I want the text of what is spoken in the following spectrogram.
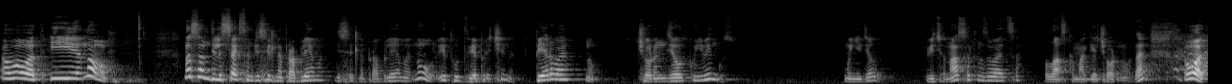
Вот, и, ну, на самом деле с сексом действительно проблемы, действительно проблемы. Ну, и тут две причины. Первая, ну, черный не делает кунилингус. Мы не делаем. Ведь у нас это называется ласка магия черного, да? Вот.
